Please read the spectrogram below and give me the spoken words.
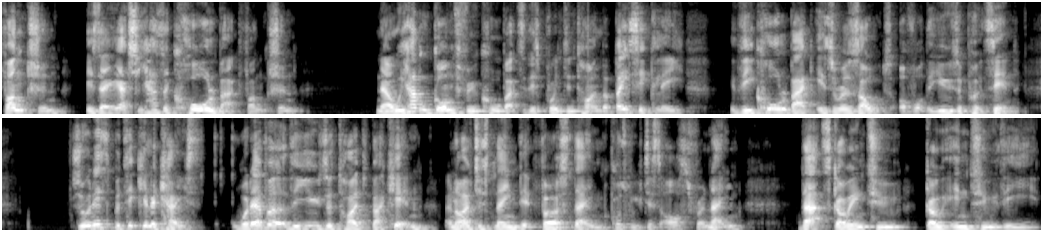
function is that it actually has a callback function. Now, we haven't gone through callbacks at this point in time, but basically, the callback is a result of what the user puts in. So in this particular case, whatever the user types back in, and I've just named it first name because we've just asked for a name, that's going to go into the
